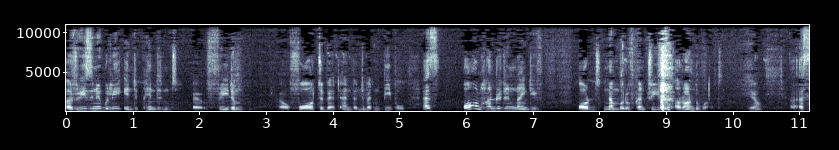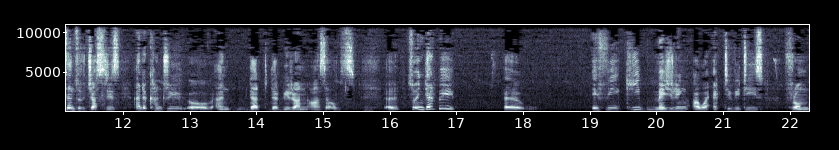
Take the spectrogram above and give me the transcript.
a reasonably independent freedom uh, for Tibet and the Tibetan people, as all 190 odd number of countries around the world. You know, a sense of justice and a country uh, and that that we run ourselves. Uh, so in that way, uh, if we keep measuring our activities from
